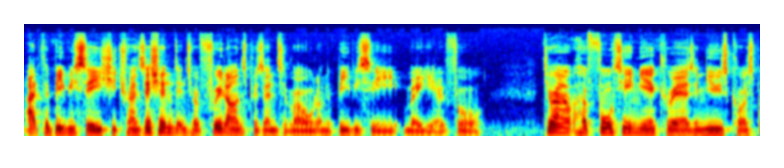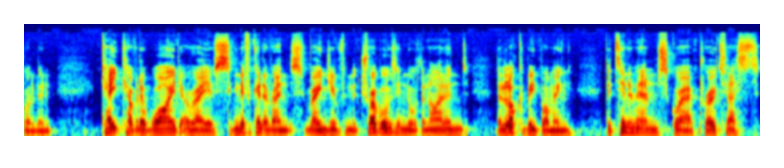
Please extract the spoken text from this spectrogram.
at the BBC, she transitioned into a freelance presenter role on the BBC Radio 4. Throughout her 14 year career as a news correspondent, Kate covered a wide array of significant events ranging from the Troubles in Northern Ireland, the Lockerbie bombing, the Tiananmen Square protests,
